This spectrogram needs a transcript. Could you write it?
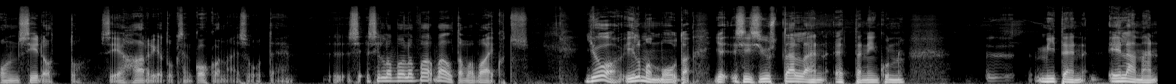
on sidottu siihen harjoituksen kokonaisuuteen, silloin voi olla va- valtava vaikutus. Joo, ilman muuta. Ja siis just tällainen, että niin kuin, miten elämän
